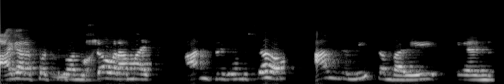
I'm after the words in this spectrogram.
I got approached to go on the show, and I'm like, I'm gonna go on the show. I'm gonna meet somebody, and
